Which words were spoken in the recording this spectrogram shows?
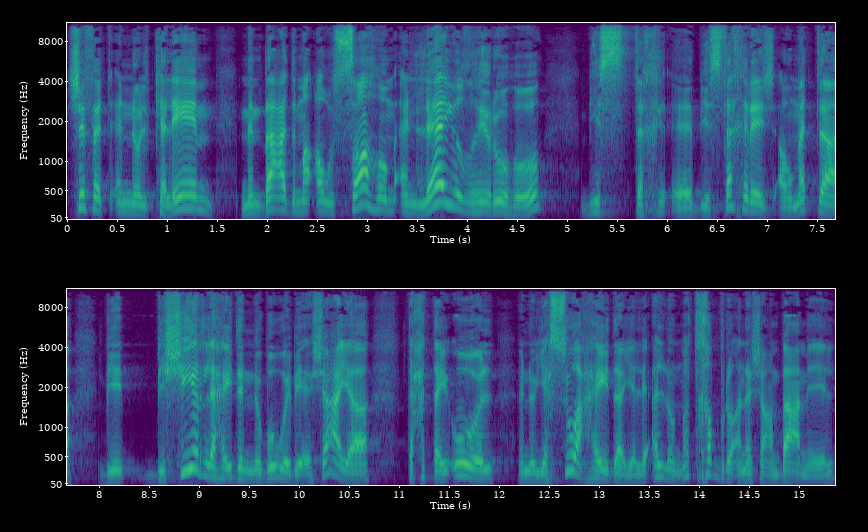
شفت إنه الكلام من بعد ما أوصاهم أن لا يظهروه بيستخ... بيستخرج أو متى بي... بيشير لهيدي النبوة باشعيا حتى يقول إنه يسوع هيدا يلي قال لهم ما تخبروا أنا شو عم بعمل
